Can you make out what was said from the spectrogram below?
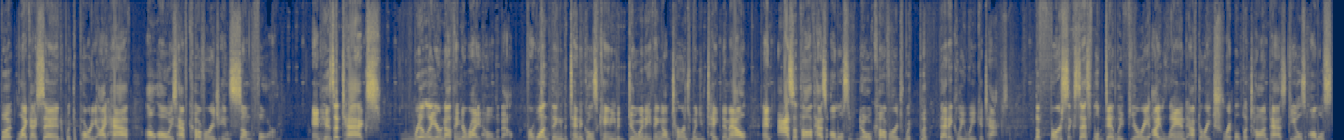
but like I said, with the party I have, I'll always have coverage in some form. And his attacks, really are nothing to write home about. For one thing, the tentacles can't even do anything on turns when you take them out, and Azathoth has almost no coverage with pathetically weak attacks. The first successful Deadly Fury I land after a triple baton pass deals almost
